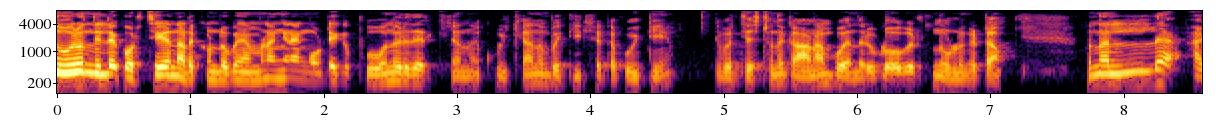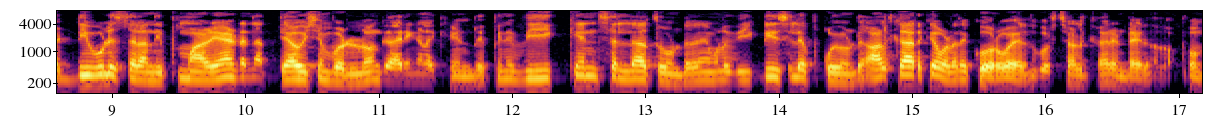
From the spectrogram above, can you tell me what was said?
ദൂരമൊന്നുമില്ല കുറച്ചേ നടക്കുന്നുണ്ട് അപ്പോൾ നമ്മളങ്ങനെ അങ്ങോട്ടേക്ക് പോകുന്ന ഒരു തിരക്കിലാണ്. കുളിക്കാനൊന്നും പറ്റിയില്ല കേട്ടോ പോയിട്ട്. ഇവർ ജസ്റ്റ് ഒന്ന് കാണാൻ പോയെന്നൊരു വ്ളോഗ് എടുത്തുന്നുള്ളൂ കേട്ടോ. അപ്പം നല്ല അടിപൊളി സ്ഥലമാണ്. ഇപ്പം മഴയായിട്ട് തന്നെ അത്യാവശ്യം വെള്ളവും കാര്യങ്ങളൊക്കെ ഉണ്ട്. പിന്നെ വീക്കെൻഡ്സ് അല്ലാത്തതുകൊണ്ട് നമ്മൾ വീക്ക് ഡേയ്സിലെ പോയതുകൊണ്ട് ആൾക്കാരൊക്കെ വളരെ കുറവായിരുന്നു. കുറച്ച് ആൾക്കാരുണ്ടായിരുന്നുള്ളൂ. അപ്പം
